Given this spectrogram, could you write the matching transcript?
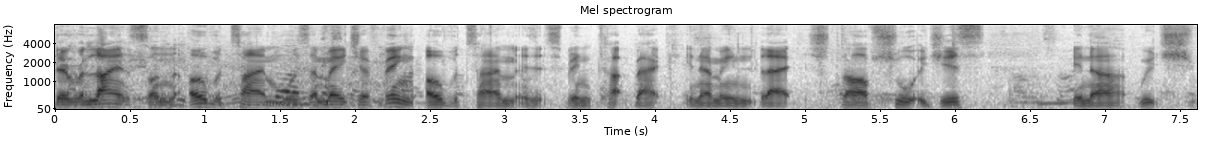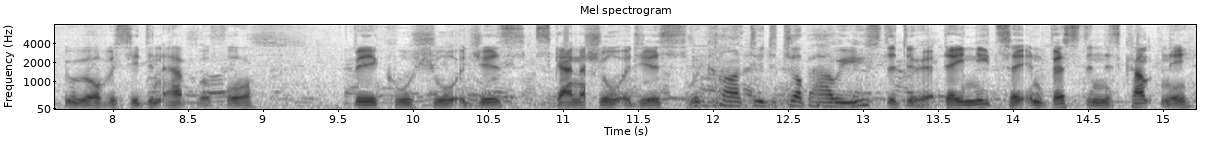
The reliance on overtime was a major thing. Overtime, it's been cut back. You know, I mean, like staff shortages, you know, which we obviously didn't have before. Vehicle shortages, scanner shortages. We can't do the job how we used to do it. They need to invest in this company.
